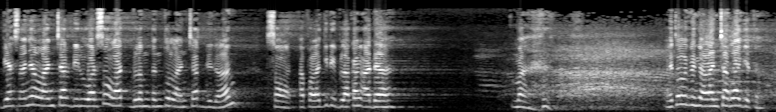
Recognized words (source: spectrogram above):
Biasanya lancar di luar sholat, belum tentu lancar di dalam sholat. Apalagi di belakang ada mah. itu lebih nggak lancar lagi tuh.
